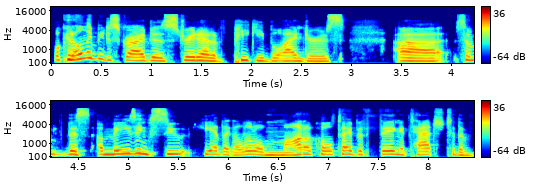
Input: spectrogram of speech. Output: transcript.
what can only be described as straight out of Peaky Blinders. Uh, some this amazing suit. He had like a little monocle type of thing attached to the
